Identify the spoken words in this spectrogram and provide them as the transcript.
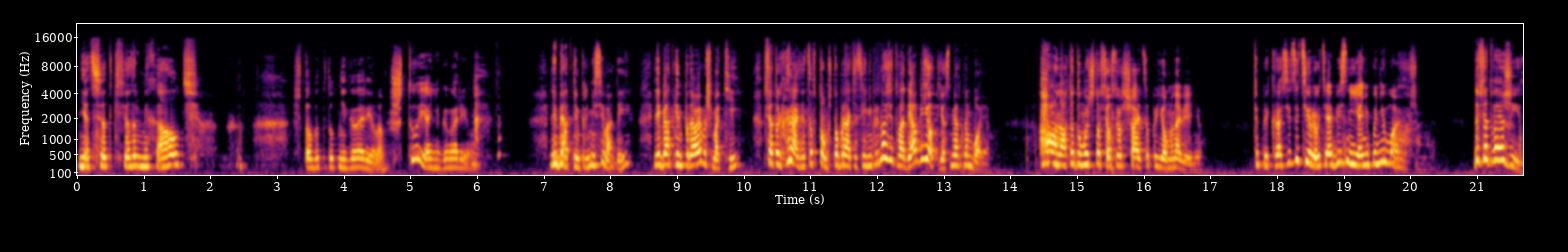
Нет, все-таки Федор Михайлович, что бы ты тут ни говорила. Что я не говорила? Лебяткин, принеси воды. Лебяткин, подавай башмаки. Вся только разница в том, что братец ей не приносит воды, а бьет ее смертным боем. А она-то думает, что все совершается по ее мановению. Ты прекрати цитировать и объясни, я не понимаю. Боже мой. Да вся твоя жизнь.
